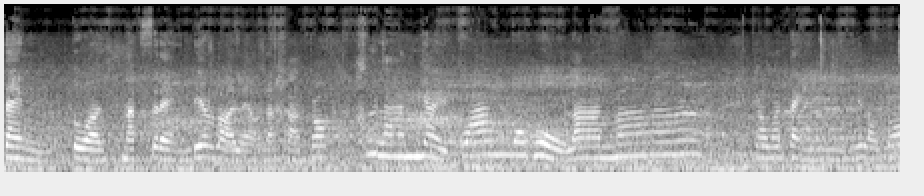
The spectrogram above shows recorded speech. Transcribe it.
แต่งตัวนักแสดงเรียบร้อยแล้วนะคะ ก็คือลานใหญ่กว้างโมโหลานมาก เรามาแต่งนี้เราก็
